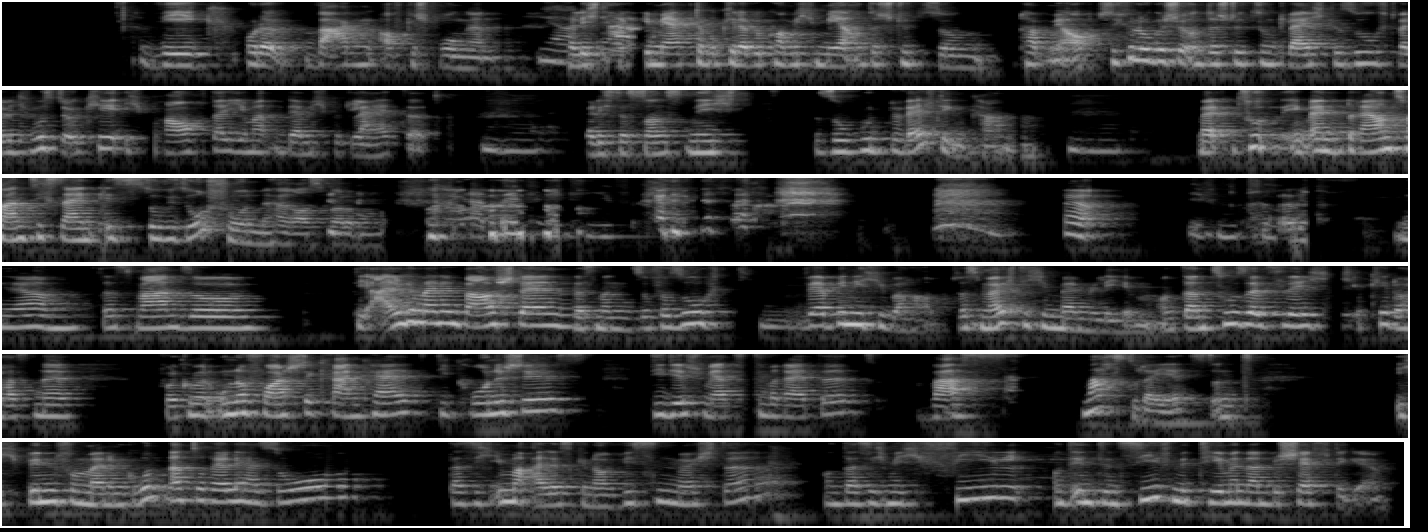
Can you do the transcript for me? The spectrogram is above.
Weg oder Wagen aufgesprungen, ja. weil ich ja. gemerkt habe, okay, da bekomme ich mehr Unterstützung. Habe mir auch psychologische Unterstützung gleich gesucht, weil ich wusste, okay, ich brauche da jemanden, der mich begleitet, mhm. Weil ich das sonst nicht so gut bewältigen kann. Mhm. Weil zu, ich meine, 23 sein ist sowieso schon eine Herausforderung. ja, definitiv. ja. Definitiv. Ja, das waren so die allgemeinen Baustellen, dass man so versucht, wer bin ich überhaupt? Was möchte ich in meinem Leben? Und dann zusätzlich, okay, du hast eine vollkommen unerforschte Krankheit, die chronisch ist, die dir Schmerzen bereitet. Was machst du da jetzt? Und ich bin von meinem Grundnaturell her so, dass ich immer alles genau wissen möchte und dass ich mich viel und intensiv mit Themen dann beschäftige.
